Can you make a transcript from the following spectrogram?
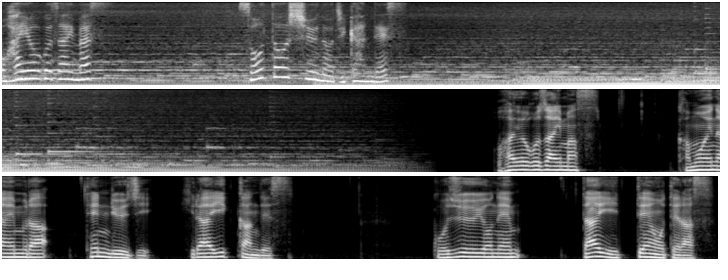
おはようございます。総統集の時間です。おはようございます。鴨江内村天龍寺平井一貫です。54年第一点を照らす。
